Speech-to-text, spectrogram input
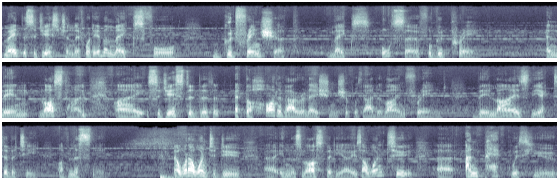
made the suggestion that whatever makes for good friendship makes also for good prayer. And then last time, I suggested that at the heart of our relationship with our divine friend, there lies the activity of listening. Now, what I want to do uh, in this last video is I want to uh, unpack with you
